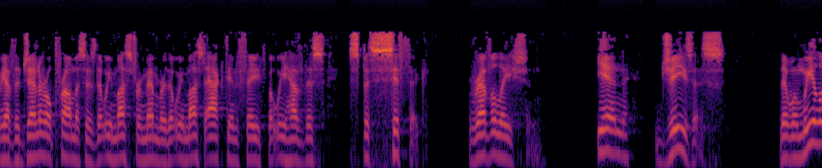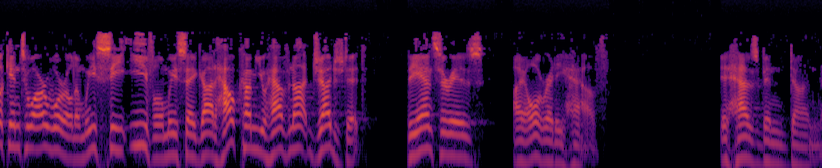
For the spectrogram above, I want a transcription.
We have the general promises that we must remember, that we must act in faith, but we have this specific revelation in Jesus. That when we look into our world and we see evil and we say, God, how come you have not judged it? The answer is, I already have. It has been done.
